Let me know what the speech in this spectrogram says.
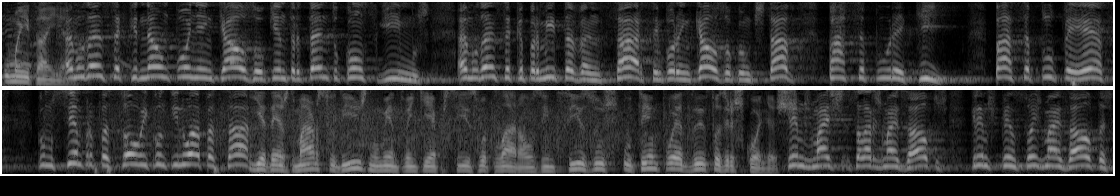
uma ideia. A mudança que não põe em causa o que entretanto conseguimos, a mudança que permite avançar sem pôr em causa o conquistado, passa por aqui, passa pelo PS, como sempre passou e continua a passar. E a 10 de março diz, no momento em que é preciso apelar aos indecisos, o tempo é de fazer escolhas. Queremos mais salários mais altos, queremos pensões mais altas.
